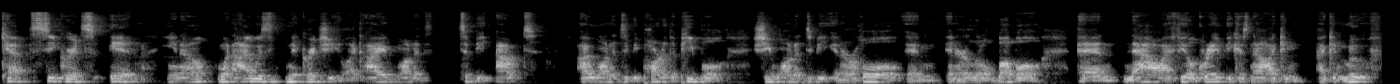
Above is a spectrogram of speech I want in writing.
kept secrets in. You know, when I was Nik Richie, like I wanted to be out. I wanted to be part of the people. She wanted to be in her hole and in her little bubble. And now I feel great because now I can I can move.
